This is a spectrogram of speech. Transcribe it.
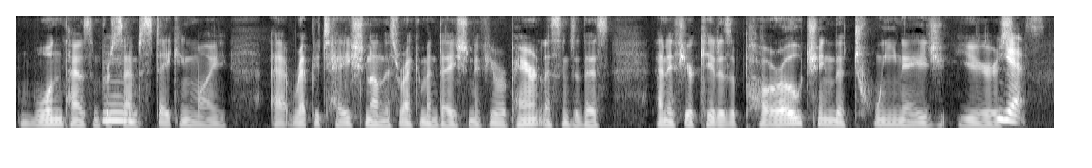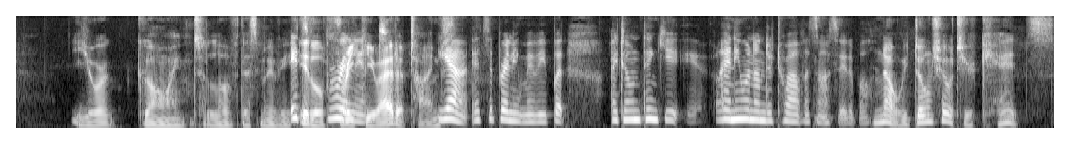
one thousand Hmm. percent staking my uh, reputation on this recommendation. If you're a parent listening to this, and if your kid is approaching the tweenage years, Yes. you're going to love this movie. It's It'll freak you out at times. Yeah, it's a brilliant movie, but I don't think you anyone under twelve is not suitable. No, we don't show it to your kids.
